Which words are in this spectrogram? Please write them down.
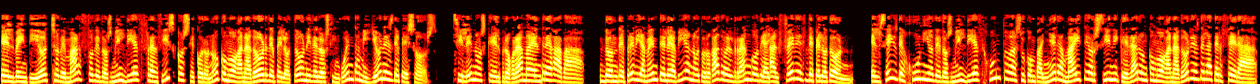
El 28 de marzo de 2010 Francisco se coronó como ganador de Pelotón y de los 50 millones de pesos chilenos que el programa entregaba, donde previamente le habían otorgado el rango de alférez de pelotón. El 6 de junio de 2010 junto a su compañera Maite Orsini quedaron como ganadores de la tercera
